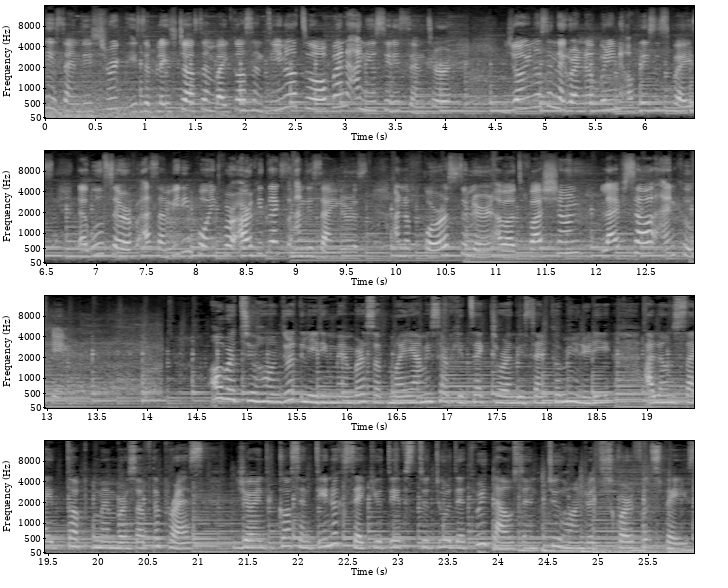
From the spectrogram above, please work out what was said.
Design District is a place chosen by Cosentino to open a new city center. Join us in the grand opening of this space that will serve as a meeting point for architects and designers, and of course to learn about fashion, lifestyle and cooking. Over 200 leading members of Miami's architecture and design community, alongside top members of the press, joined Cosentino executives to tour the 3,200 square foot space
